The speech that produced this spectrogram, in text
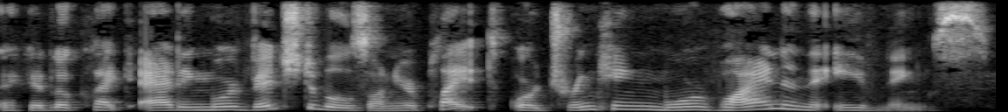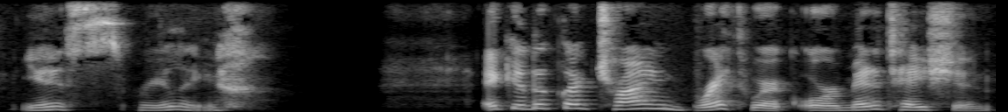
It could look like adding more vegetables on your plate or drinking more wine in the evenings. Yes, really. it could look like trying breathwork or meditation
